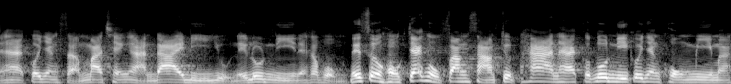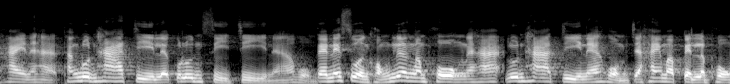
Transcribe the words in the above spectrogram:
นะฮะก็ยังสามารถใช้งานได้ดีอยู่ในรุ่นนี้นะครับผมในส่วนของแจ็คหูฟัง 3.5 นะฮะก็รุ่นนี้ก็ยังคงมีมาให้นะฮะทั้งรุ่น 5G แล้วก็รุ่น 4G นะครับผมแต่ในส่วนของเรื่องลำโพงนะฮะรุ่น 5G นะครับผมจะให้มาเป็นลำโพง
